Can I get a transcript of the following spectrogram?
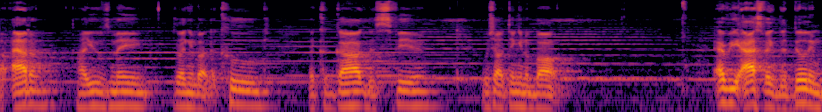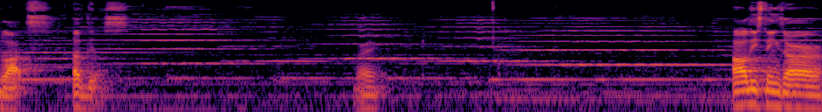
uh, Adam, how he was made. We're talking about the Kug, the Kagag, the sphere. We start thinking about every aspect, the building blocks of this. Right? All these things are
